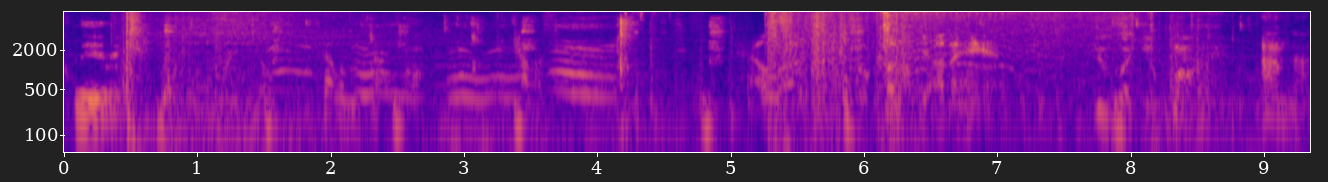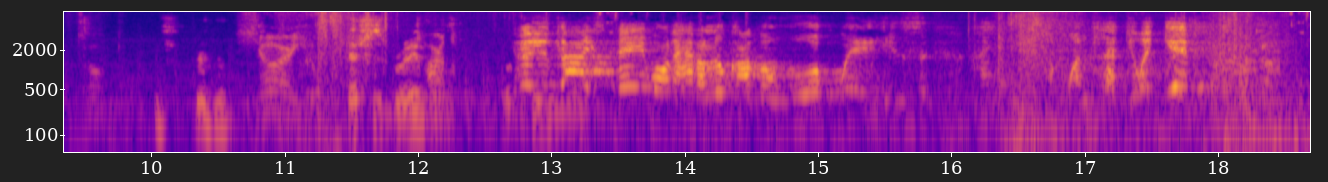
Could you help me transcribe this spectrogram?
clearly. Tell him he's not. Tell us. Tell us. We'll cut off your other hand. Do what you want. I'm not talking. Sure you Cash is brave though. You know, you doesn't guys may want to have a look on the walkways. I think someone left you a gift.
